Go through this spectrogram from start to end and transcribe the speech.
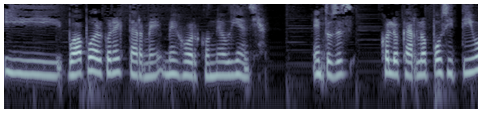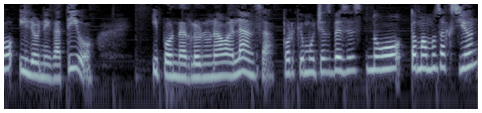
y voy a poder conectarme mejor con mi audiencia. Entonces, colocar lo positivo y lo negativo y ponerlo en una balanza, porque muchas veces no tomamos acción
